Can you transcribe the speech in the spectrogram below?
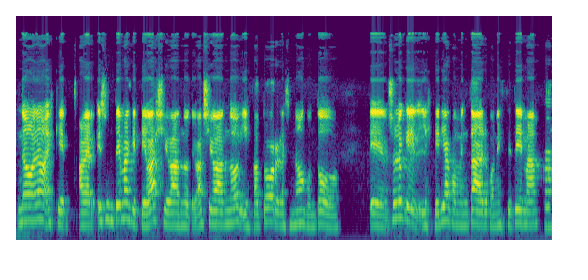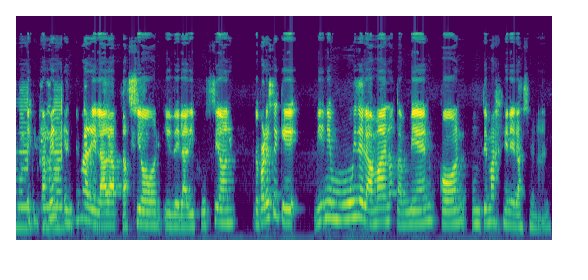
No, no, es que, a ver, es un tema que te va llevando, te va llevando y está todo relacionado con todo. Eh, yo lo que les quería comentar con este tema es que también el tema de la adaptación y de la difusión me parece que viene muy de la mano también con un tema generacional.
